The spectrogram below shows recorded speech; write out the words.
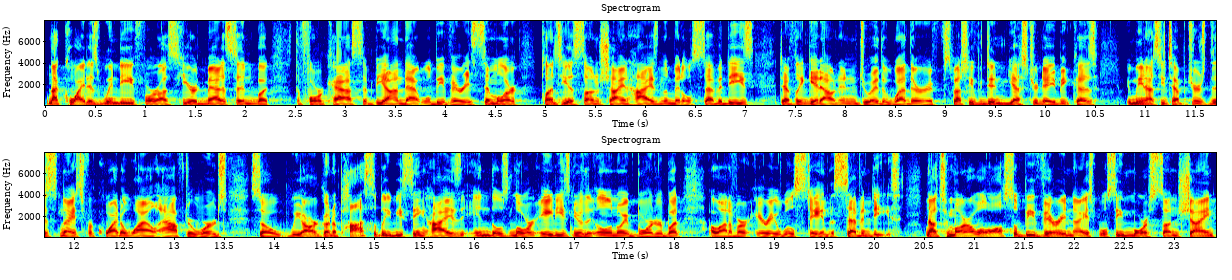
Not quite as windy for us here in Madison, but the forecast beyond that will be very similar. Plenty of sunshine, highs in the middle 70s. Definitely get out and enjoy the weather, especially if you didn't yesterday, because we may not see temperatures this nice for quite a while afterwards. So we are going to possibly be seeing highs in those lower 80s near the Illinois border, but a lot of our area will stay in the 70s. Now tomorrow will also be very nice. We'll see more sunshine.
